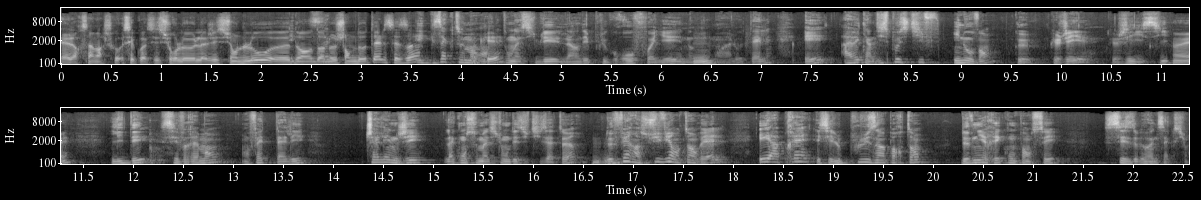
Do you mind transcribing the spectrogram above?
Et alors ça marche C'est quoi? C'est sur la gestion de l'eau euh, dans, nos chambres d'hôtel, c'est ça? Exactement. on a ciblé l'un des plus gros foyers, notamment mmh. à l'hôtel, et avec un dispositif innovant que, que j'ai ici. L'idée, c'est vraiment en fait d'aller challenger la consommation des utilisateurs, mmh. de faire un suivi en temps réel, et après, et c'est le plus important, de venir récompenser ces bonnes actions.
